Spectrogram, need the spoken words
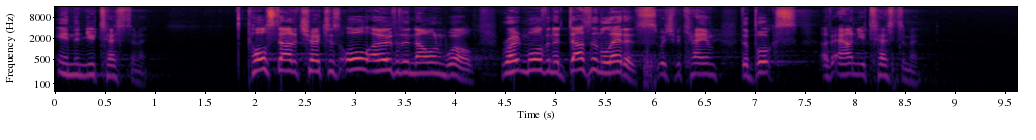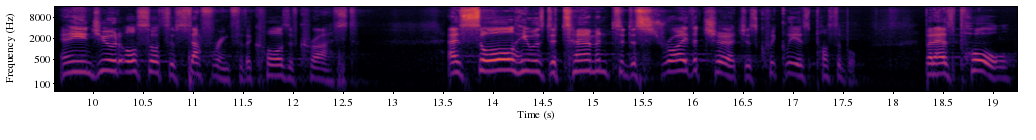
in the New Testament. Paul started churches all over the known world, wrote more than a dozen letters, which became the books of our New Testament. And he endured all sorts of suffering for the cause of Christ. As Saul, he was determined to destroy the church as quickly as possible. But as Paul,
